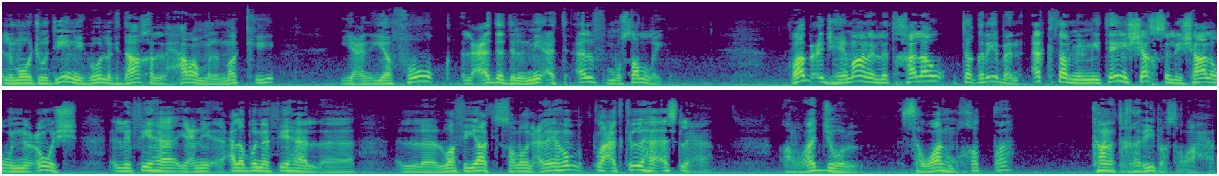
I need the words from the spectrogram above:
الموجودين يقول لك داخل الحرم المكي يعني يفوق العدد المئة ألف مصلي. ربع جهيمان اللي دخلوا تقريبا أكثر من 200 شخص اللي شالوا النعوش اللي فيها يعني على بنا فيها الوفيات يصلون عليهم طلعت كلها أسلحة. الرجل سوالهم خطة كانت غريبة صراحة.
